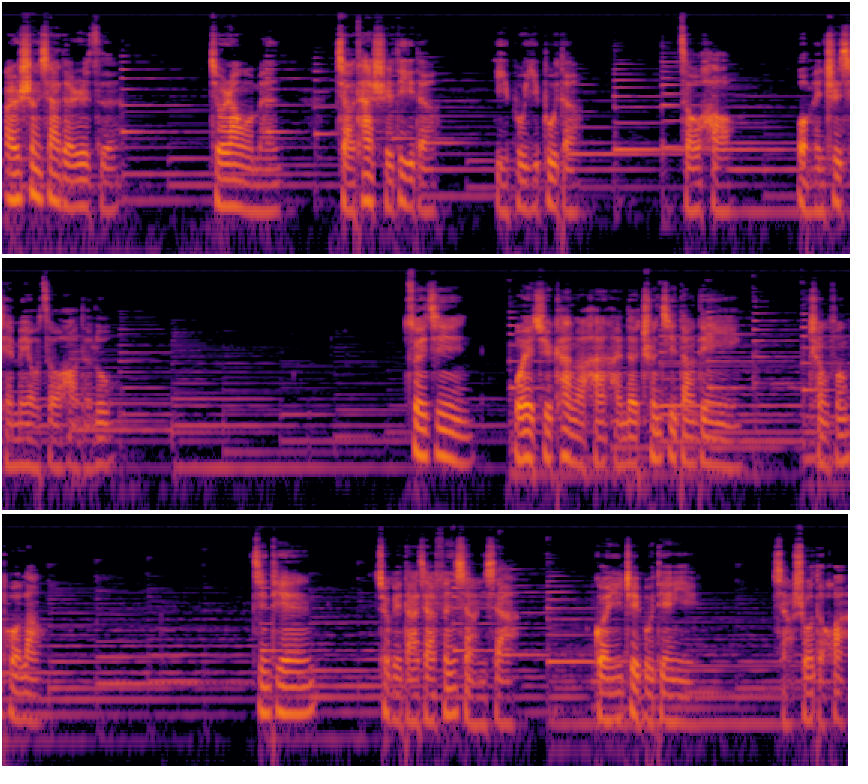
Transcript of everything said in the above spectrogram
而剩下的日子，就让我们。脚踏实地的，一步一步的走好我们之前没有走好的路。最近我也去看了韩寒的春季档电影《乘风破浪》，今天就给大家分享一下关于这部电影想说的话。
